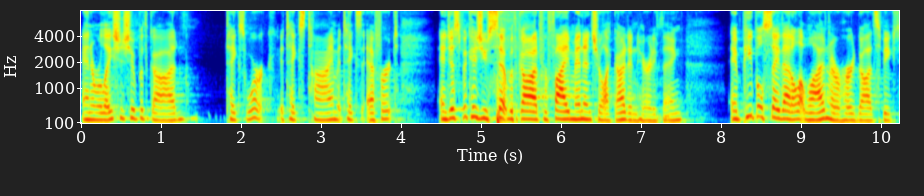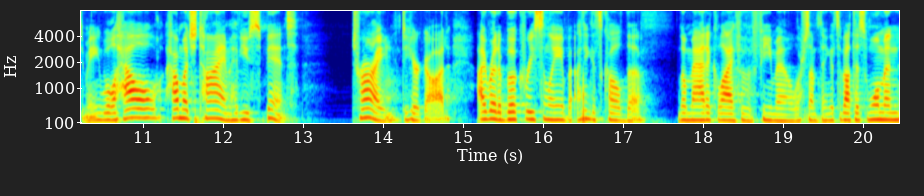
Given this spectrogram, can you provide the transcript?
and a relationship with God takes work. It takes time, it takes effort. And just because you sit with God for five minutes, you're like, I didn't hear anything. And people say that a lot. Well, I've never heard God speak to me. Well, how, how much time have you spent trying to hear God. I read a book recently, but I think it's called The Nomadic Life of a Female or something. It's about this woman.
